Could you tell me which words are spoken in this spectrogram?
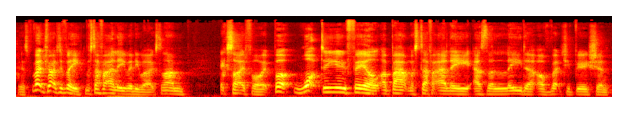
Because retroactively, Mustafa Ali really works, and I'm excited for it. But what do you feel about Mustafa Ali as the leader of Retribution?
